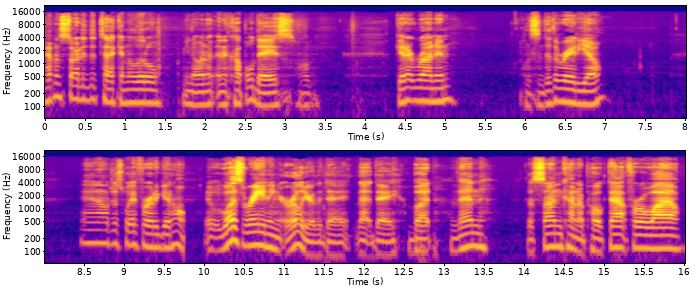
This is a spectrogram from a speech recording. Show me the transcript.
haven't started the tech in a little, you know, in a, in a couple days. I'll get it running, listen to the radio, and I'll just wait for her to get home. It was raining earlier the day that day, but then the sun kind of poked out for a while.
